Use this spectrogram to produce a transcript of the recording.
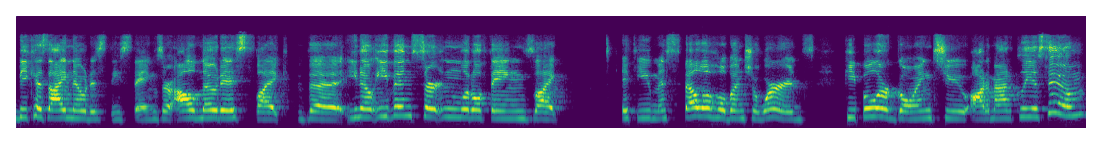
because I notice these things, or I'll notice like the, you know, even certain little things like if you misspell a whole bunch of words, people are going to automatically assume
